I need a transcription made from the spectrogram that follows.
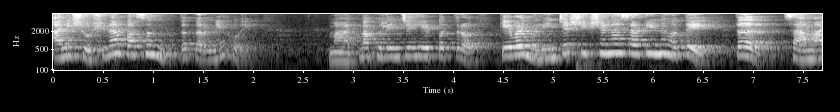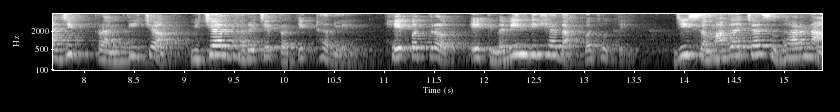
आणि शोषणापासून मुक्त करणे होय. महात्मा फुलेंचे हे पत्र केवळ मुलींच्या शिक्षणासाठी नव्हते तर सामाजिक क्रांतीच्या विचारधारेचे प्रतीक ठरले. हे पत्र एक नवीन दिशा दाखवत होते जी समाजाच्या सुधारणा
